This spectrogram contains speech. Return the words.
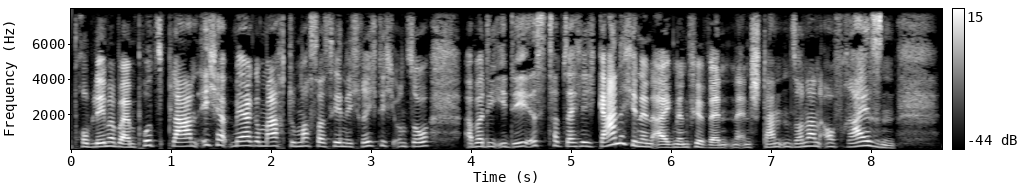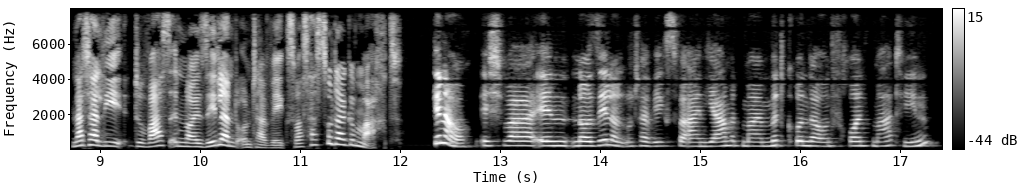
Probleme beim Putzplan, ich habe mehr gemacht, du machst das hier nicht richtig und so. Aber die Idee ist tatsächlich gar nicht in den eigenen vier Wänden entstanden, sondern auf Reisen. Nathalie, du warst in Neuseeland unterwegs. Was hast du da gemacht? Genau, ich war in Neuseeland unterwegs für ein Jahr mit meinem Mitgründer und Freund Martin.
